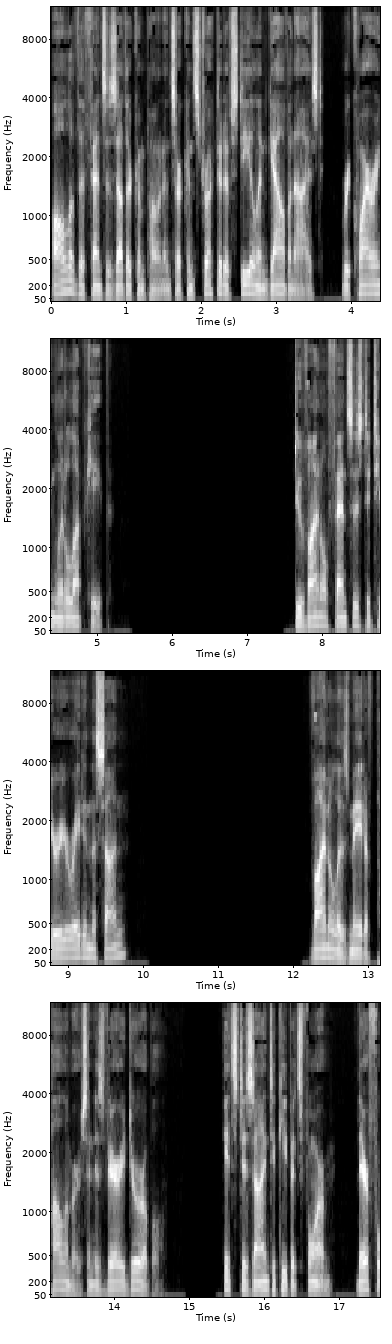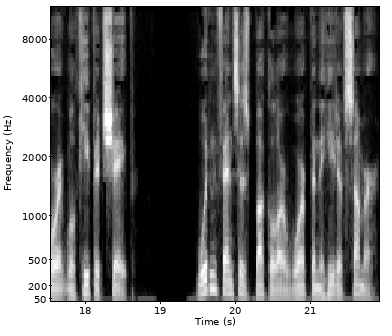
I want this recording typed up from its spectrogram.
All of the fence's other components are constructed of steel and galvanized, requiring little upkeep. Do vinyl fences deteriorate in the sun? Vinyl is made of polymers and is very durable. It's designed to keep its form, therefore, it will keep its shape. Wooden fences buckle or warp in the heat of summer.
